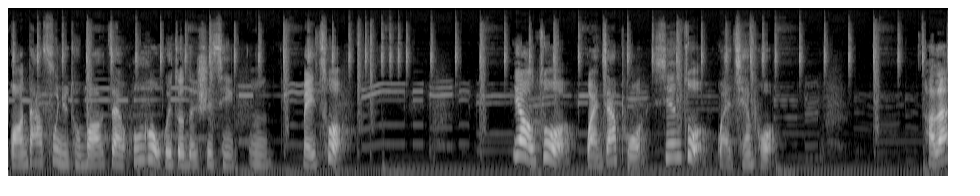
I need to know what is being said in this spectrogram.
广大妇女同胞在婚后会做的事情。嗯，没错，要做管家婆，先做管钱婆。好了，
